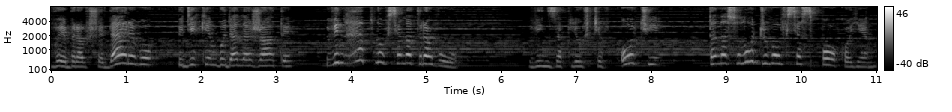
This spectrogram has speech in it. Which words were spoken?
Вибравши дерево, під яким буде лежати, він гепнувся на траву. Він заплющив очі та насолоджувався спокоєм,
